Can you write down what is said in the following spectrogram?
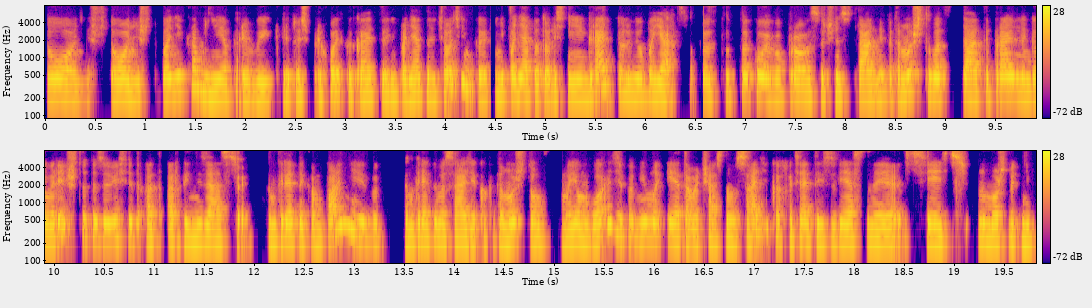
То они, что они, чтобы они ко мне привыкли. То есть приходит какая-то непонятная тетенька, непонятно то ли с ней играть, то ли ее бояться. Вот тут такой вопрос очень странный, потому что вот, да, ты правильно говоришь, что это зависит от организации конкретной компании, вот, конкретного садика, потому что в моем городе, помимо этого частного садика, хотя это известная сеть есть, ну, может быть, не,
